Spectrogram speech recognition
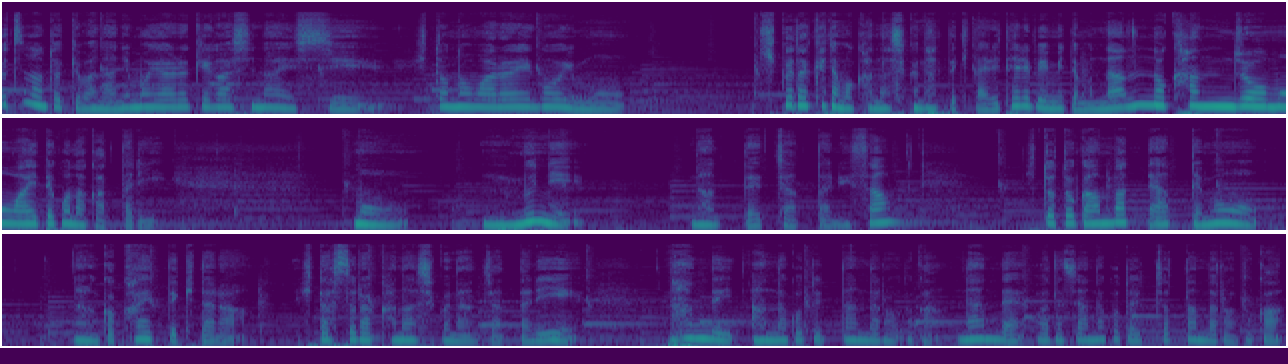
うつの時は何もやる気がしないし人の笑い声も聞くだけでも悲しくなってきたりテレビ見ても何の感情も湧いてこなかったりもう無になってっちゃったりさ人と頑張って会ってもなんか帰ってきたらひたすら悲しくなっちゃったりなんであんなこと言ったんだろうとかなんで私あんなこと言っちゃったんだろうとか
